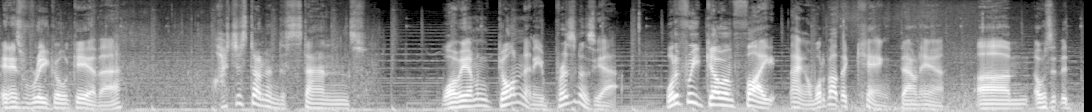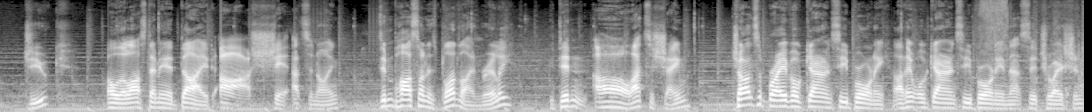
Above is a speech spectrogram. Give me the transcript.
in his regal gear there. I just don't understand why we haven't gotten any prisoners yet. What if we go and fight... Hang on, what about the king down here? Um, or was it the duke? Oh, the last emir died. Ah, oh, shit, that's annoying. Didn't pass on his bloodline, really? He didn't. Oh, that's a shame. Chance of Brave or guarantee Brawny. I think we'll guarantee Brawny in that situation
